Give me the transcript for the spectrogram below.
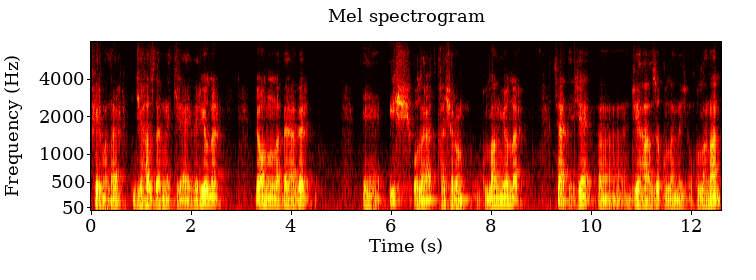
firmalar cihazlarını kiraya veriyorlar ve onunla beraber e, iş olarak taşeron kullanmıyorlar. Sadece e, cihazı kullanan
